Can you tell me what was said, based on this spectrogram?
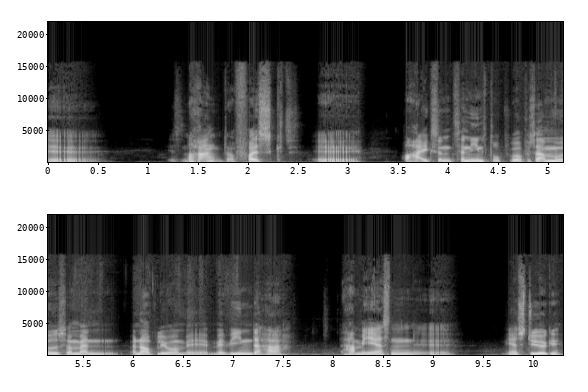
Øh, er sådan rangt og friskt. Øh, og har ikke sådan en tanninstruktur på samme måde, som man, man oplever med, med vine, der har, der har mere, sådan, øh, mere styrke.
